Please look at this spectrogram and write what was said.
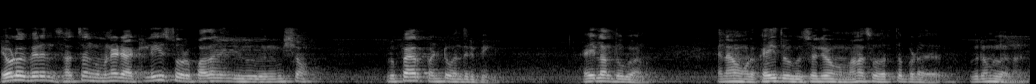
எவ்வளோ பேர் இந்த சத்சங்க முன்னாடி அட்லீஸ்ட் ஒரு பதினஞ்சு இருபது நிமிஷம் ப்ரிப்பேர் பண்ணிட்டு வந்திருப்பீங்க. கையெல்லாம் தூக்கணும். ஏன்னா அவங்கள கை தூக்க சொல்லி அவங்க மனசு வருத்தப்பட விரும்பலை நான்.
